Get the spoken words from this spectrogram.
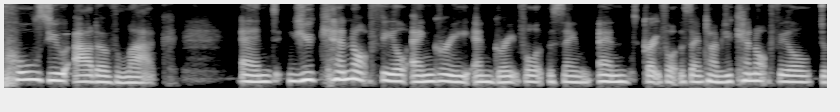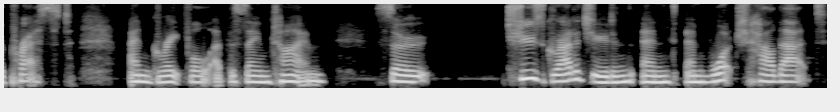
pulls you out of lack. And you cannot feel angry and grateful at the same and grateful at the same time. You cannot feel depressed and grateful at the same time. So choose gratitude and and and watch how that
